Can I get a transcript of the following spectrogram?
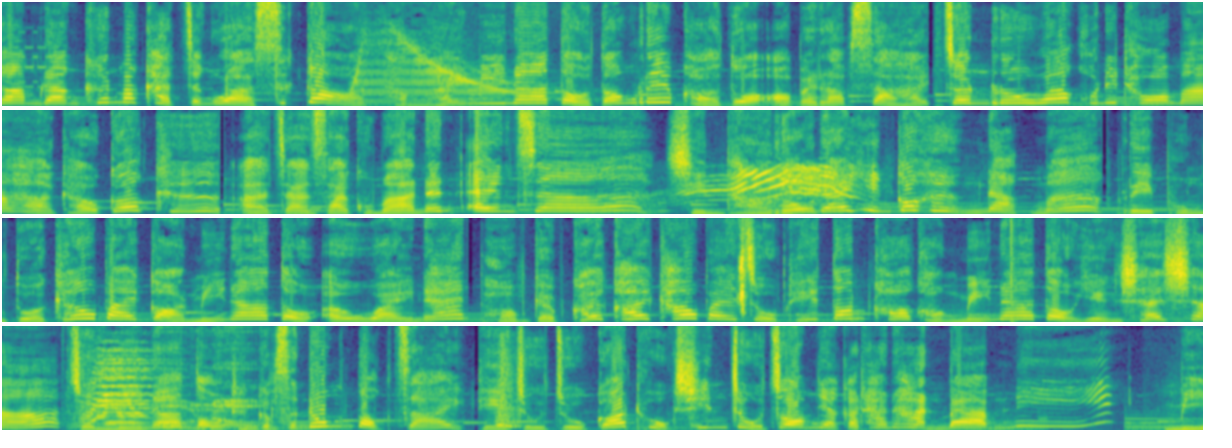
กรรมดังขึ้นมาขัดจังหวะซะก่อนทำให้มินาโตต้องรีบขอตัวออกไปรับสาย จนรู้ว่าคนที่โทรมาหาเขาก็คือ อาจารย์ซาคุมะนั่นเองจ้า ชินทาโร่ได้ยินก็หึงหนักมาก รีบพุงตัวเข้าไปก่อนมินาโตเอาไว้แน่นพร้อมกับค่อยๆ เข้าไปจูบที่ต้นคอของมินาโตอย่างช้าๆ จนมินาโตถึงกับสะดุ้งตกใจ ที่จู่ๆก็ถูกชินจู่โจมอย่างกระทันหันแบบนี้ มิ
